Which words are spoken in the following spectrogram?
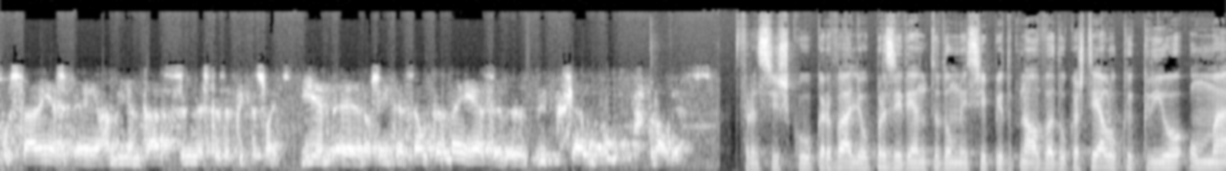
começarem a, a ambientar-se nestas aplicações. E a, a, nossa intenção também é essa, de puxar um pouco os penalvenses. Francisco Carvalho, presidente do município de Penalva do Castelo, que criou uma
